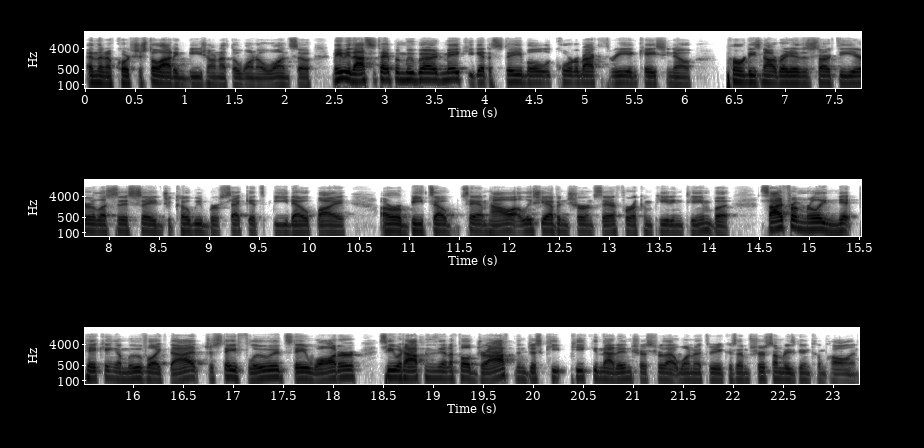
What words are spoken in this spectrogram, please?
and then of course you're still adding Bijan at the 101. So maybe that's the type of move I would make. You get a stable quarterback three in case you know Purdy's not ready to start the year. Let's just say Jacoby Brissett gets beat out by or beats out Sam Howell. At least you have insurance there for a competing team. But aside from really nitpicking a move like that, just stay fluid, stay water, see what happens in the NFL draft, and just keep piquing that interest for that 103 because I'm sure somebody's going to come calling.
